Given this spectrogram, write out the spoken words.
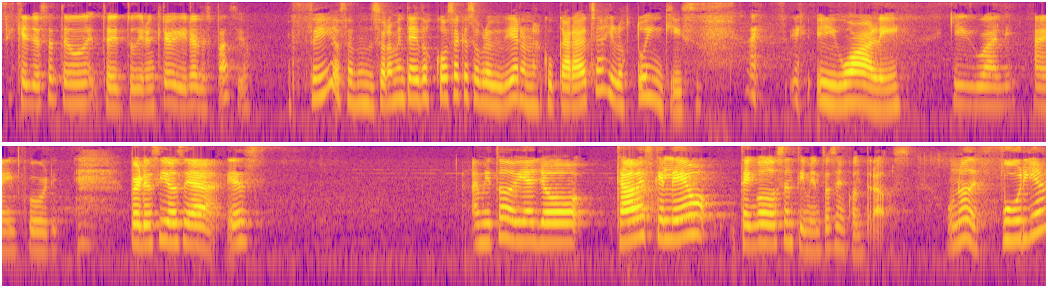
Sí, que ellos se te, tuvieron que vivir al espacio. Sí, o sea, donde solamente hay dos cosas que sobrevivieron, las cucarachas y los Twinkies. sí. Igual. Igual, ay, pobre. Pero sí, o sea, es... A mí todavía yo, cada vez que leo, tengo dos sentimientos encontrados. Uno de furia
